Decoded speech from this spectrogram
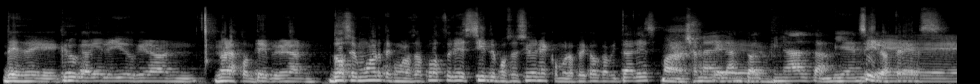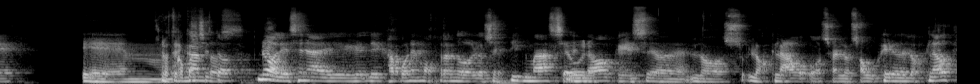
desde, creo que había leído que eran, no las conté, pero eran 12 muertes como los apóstoles, 7 posesiones como los pecados capitales. Bueno, ya me adelanto Eh, al final también. sí, los eh, tres. Eh, Los tres ¿cómo es cantos. No, la escena de, de japonés mostrando los estigmas. ¿no? que es eh, los, los clavos, o sea, los agujeros de los clavos,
